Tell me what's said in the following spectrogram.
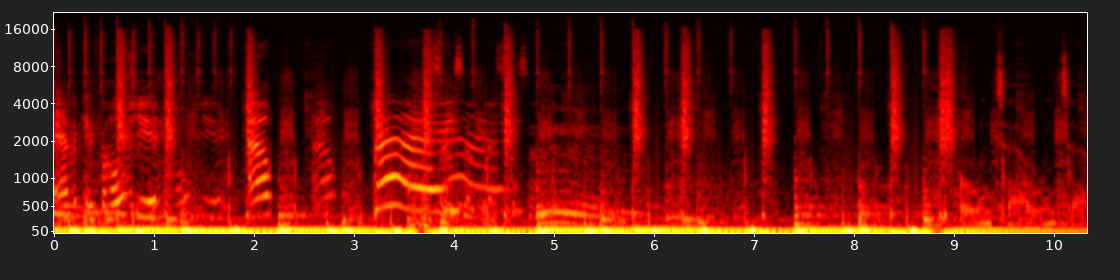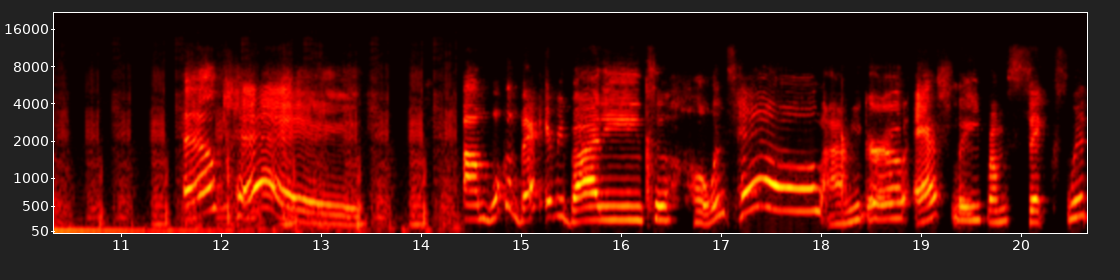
Advocate for whole shit. Out. Ho and tell, ho and tell. Okay. Um, welcome back, everybody, to Ho and Tell. I'm your girl Ashley from Sex with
